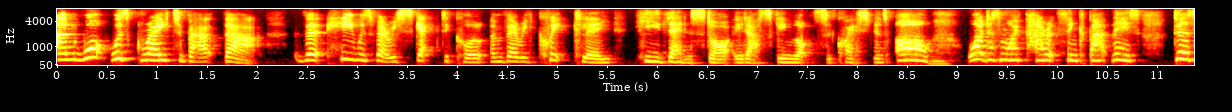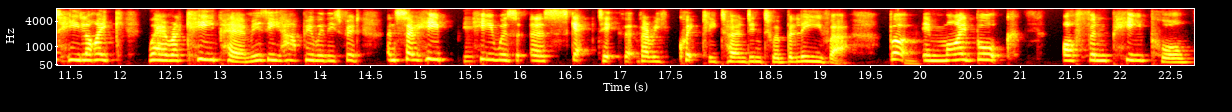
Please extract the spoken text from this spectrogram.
And what was great about that that he was very skeptical and very quickly he then started asking lots of questions oh mm. what does my parrot think about this does he like where i keep him is he happy with his food and so he he was a skeptic that very quickly turned into a believer but mm. in my book often people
